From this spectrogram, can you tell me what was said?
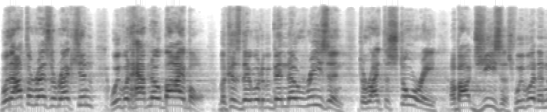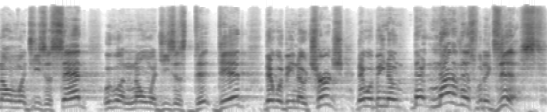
Without the resurrection, we would have no Bible because there would have been no reason to write the story about Jesus. We wouldn't have known what Jesus said. We wouldn't have known what Jesus di- did. There would be no church. There would be no, there, none of this would exist.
